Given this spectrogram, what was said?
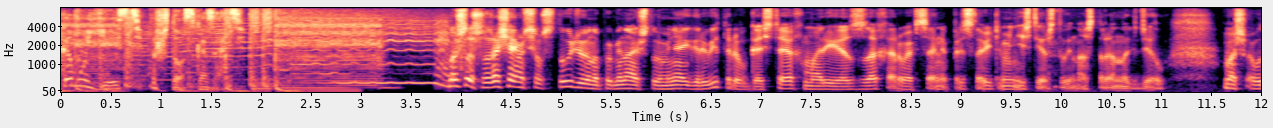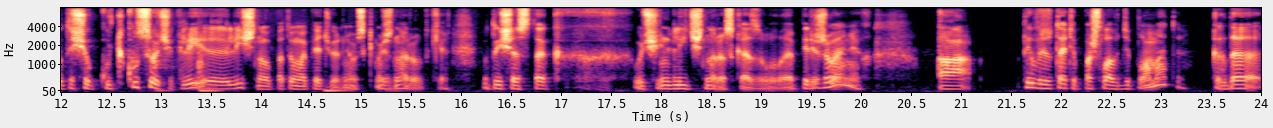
кому есть что сказать. Ну что ж, возвращаемся в студию. Напоминаю, что у меня Игорь Виттелев в гостях, Мария Захарова, официальный представитель Министерства иностранных дел. Маша, а вот еще кусочек э, личного, потом опять вернемся к международке. Вот ты сейчас так очень лично рассказывала о переживаниях, а ты в результате пошла в дипломаты, когда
